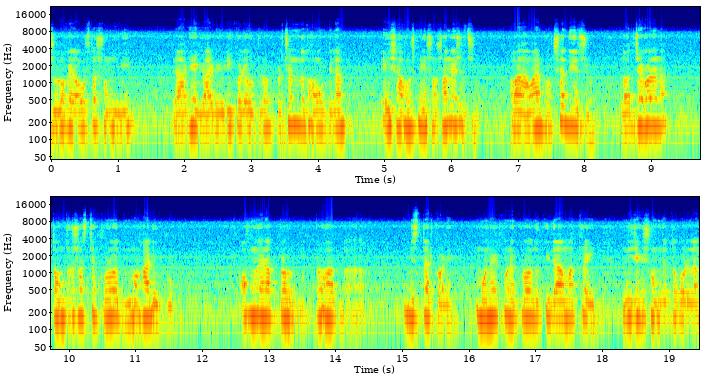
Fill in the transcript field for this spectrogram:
যুবকের অবস্থা সঙ্গী। রাগে গাড়ি রেডি করে উঠল, প্রচণ্ড ধমক দিলাম, এই সাহস নিয়ে শ্মশানে এসেছ? আবার আমায় ভরসা দিয়েছ? লজ্জা করে না? তন্ত্রশাস্ত্রে ক্রোধ মহারিপু। অহংয়ের প্রভাব বিস্তার করে। মনের কোণে ক্রোধ উকি দেওয়া মাত্রই নিজেকে সংযত করলাম।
